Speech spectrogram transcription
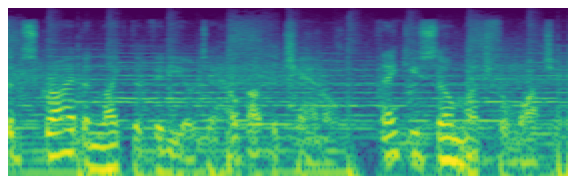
Subscribe and like the video to help out the channel. Thank you so much for watching.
